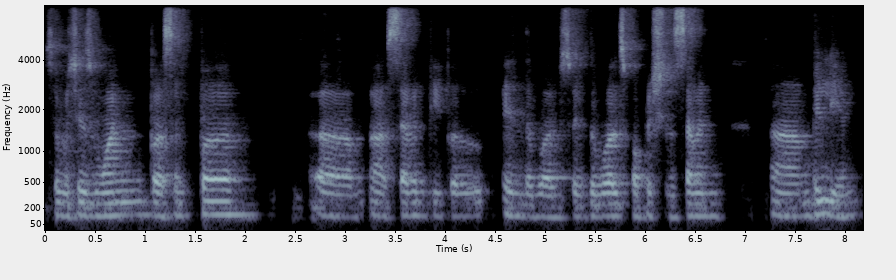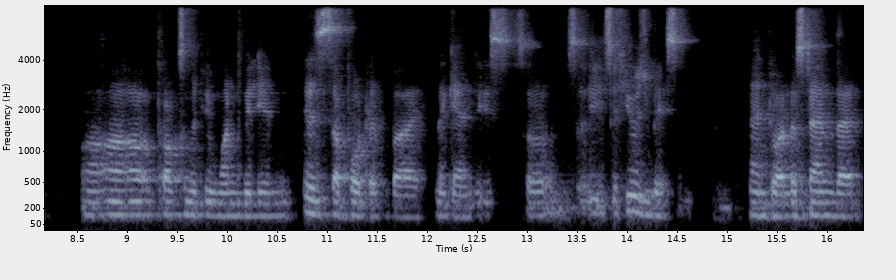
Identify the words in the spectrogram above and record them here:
so which is one person per uh, uh, seven people in the world. So if the world's population is seven uh, billion, uh, uh, approximately one billion is supported by the Ganges. So it's a, it's a huge basin, and to understand that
